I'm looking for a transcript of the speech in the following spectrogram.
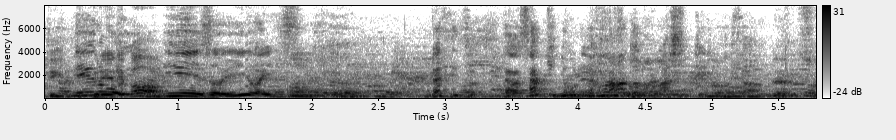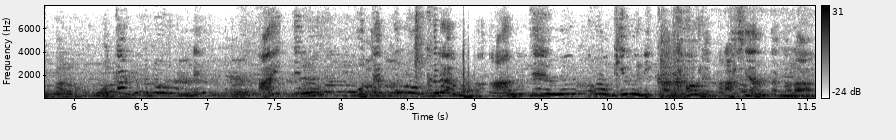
て言ってくれれば。いえそう言えばいいんですよ、うんだってだからさっきの俺のハードの話っていうのはさあのオタクのね相手のオタクのクラブの安全運行義務に関わる話なんだから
